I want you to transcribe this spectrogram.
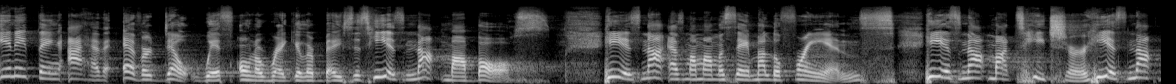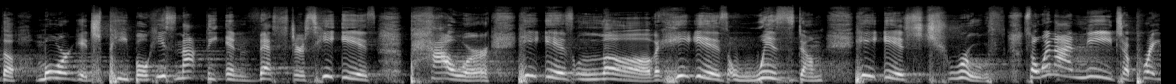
anything I have ever dealt with on a regular basis? He is not my boss boss. He is not, as my mama say, my little friends. He is not my teacher. He is not the mortgage people. He's not the investors. He is power. He is love. He is wisdom. He is truth. So when I need to pray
